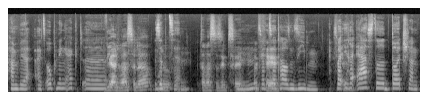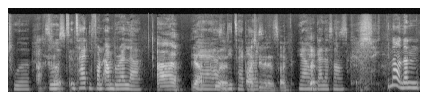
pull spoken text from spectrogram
haben wir als Opening Act. Äh, Wie alt warst du da? 17. Da warst du 17. Mhm, okay. Das war 2007. Es war ihre erste Deutschland-Tour. Ach, krass. So in Zeiten von Umbrella. Ah, ja, ja, ja cool. so die Zeit war oh, ich liebe den Song. Ja, ein geiler Song. Genau, und dann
